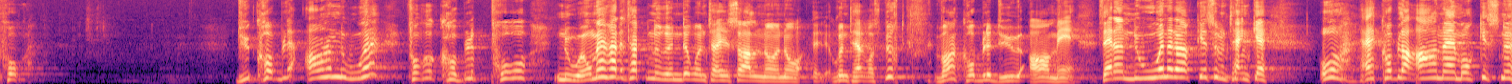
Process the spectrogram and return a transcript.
på. Du kobler av noe for å koble på noe. Om jeg hadde tatt en runde rundt her i salen og, nå, rundt her og spurt hva kobler du av med, så er det noen av dere som tenker å, jeg kobler av med måkesnø.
